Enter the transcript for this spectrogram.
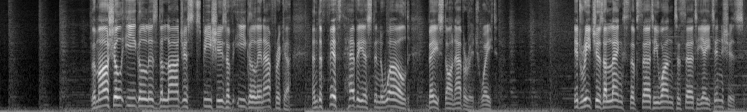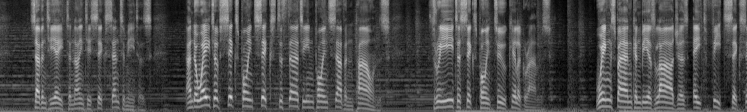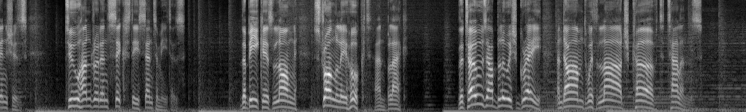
The martial eagle is the largest species of eagle in Africa and the fifth heaviest in the world based on average weight. It reaches a length of 31 to 38 inches, 78 to 96 centimeters, and a weight of 6.6 to 13.7 pounds, 3 to 6.2 kilograms. Wingspan can be as large as 8 feet 6 inches, 260 centimeters. The beak is long strongly hooked and black. The toes are bluish-grey and armed with large curved talons.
